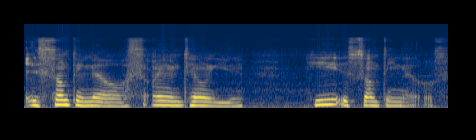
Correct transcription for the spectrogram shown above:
is something else. I am telling you. He is something else.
